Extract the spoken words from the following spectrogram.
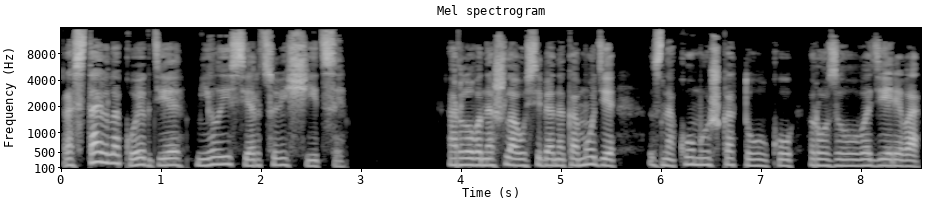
расставила кое-где милые сердцу вещицы. Орлова нашла у себя на комоде знакомую шкатулку розового дерева,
